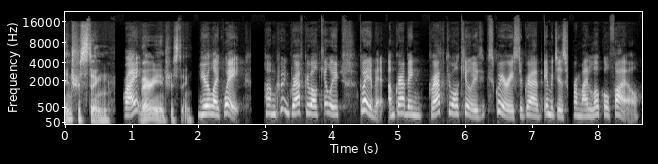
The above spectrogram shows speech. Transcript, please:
Interesting. Right? Very interesting. You're like, wait, I'm doing GraphQL query. Wait a minute, I'm grabbing GraphQL queries to grab images from my local file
